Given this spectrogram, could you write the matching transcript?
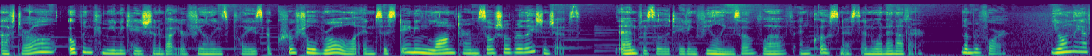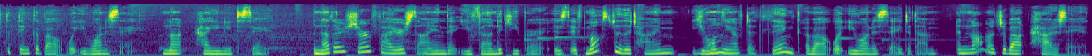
After all, open communication about your feelings plays a crucial role in sustaining long-term social relationships and facilitating feelings of love and closeness in one another. Number four, you only have to think about what you wanna say, not how you need to say it. Another surefire sign that you found a keeper is if most of the time you only have to think about what you wanna say to them and not much about how to say it.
